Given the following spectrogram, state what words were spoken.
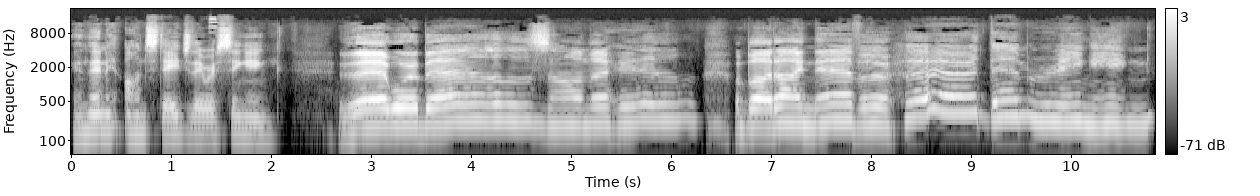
And then on stage, they were singing. There were bells on the hill, but I never heard them ringing.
